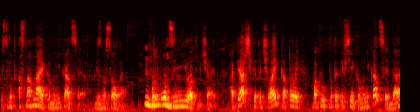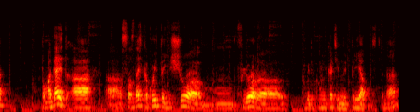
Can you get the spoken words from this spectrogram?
То есть вот основная коммуникация бизнесовая. Вот он за нее отвечает. А пиарщик это человек, который вокруг вот этой всей коммуникации, да, помогает а, а, создать какой-то еще флер а, какой-то коммуникативной приятности, да.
